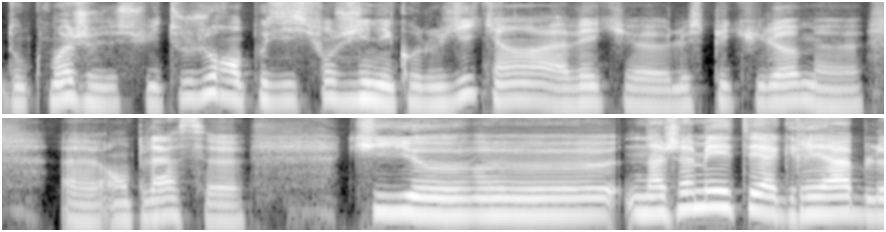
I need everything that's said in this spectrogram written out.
Donc, moi, je suis toujours en position gynécologique hein, avec euh, le spéculum euh, en place, qui n'a jamais été agréable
